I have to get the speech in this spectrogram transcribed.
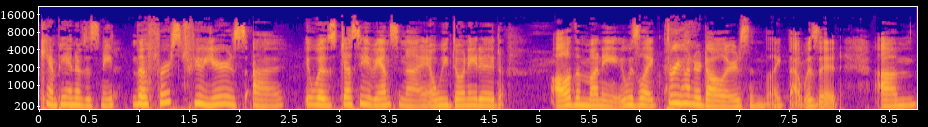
campaign of this nature. The first few years, uh, it was Jesse Vance and I, and we donated all the money. It was like three hundred dollars, and like that was it. Um, s-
